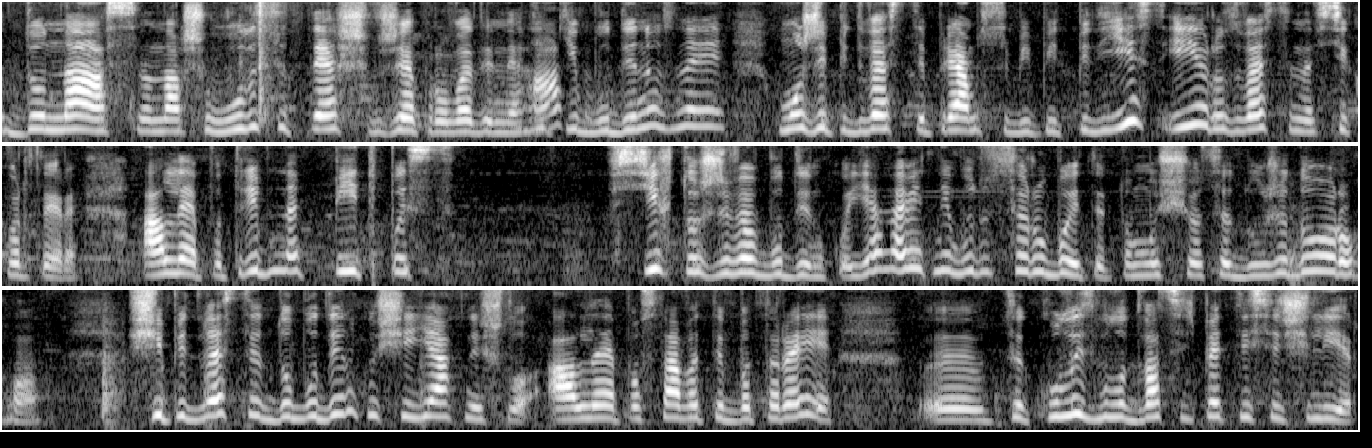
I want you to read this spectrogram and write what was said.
до нас на нашу вулицю теж вже проведений газ. Який будинок з неї може підвести прямо собі під під'їзд і розвести на всі квартири. Але потрібен підпис всі, хто живе в будинку. Я навіть не буду це робити, тому що це дуже дорого. Ще підвести до будинку ще як не йшло, але поставити батареї е, це колись було 25 тисяч лір.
